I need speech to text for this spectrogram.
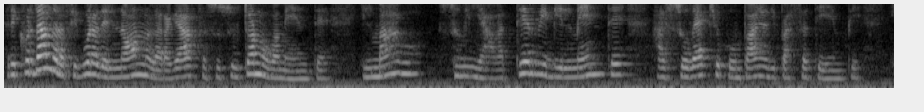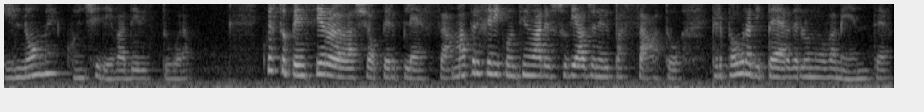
Ricordando la figura del nonno, la ragazza sussultò nuovamente. Il mago somigliava terribilmente al suo vecchio compagno di passatempi e il nome coincideva addirittura. Questo pensiero la lasciò perplessa, ma preferì continuare il suo viaggio nel passato per paura di perderlo nuovamente.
